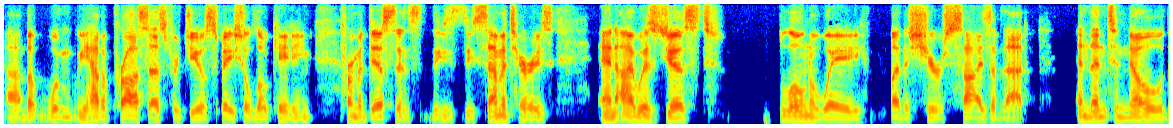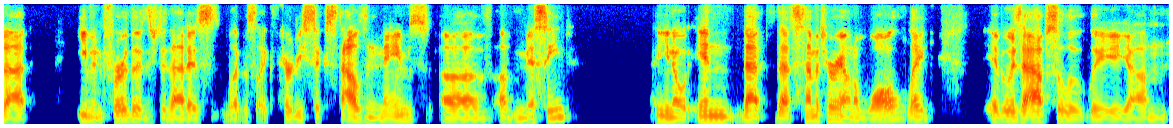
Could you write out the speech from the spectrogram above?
uh, but when we have a process for geospatial locating from a distance these these cemeteries, and I was just blown away by the sheer size of that. And then to know that even further to that is what was like 36,000 names of of missing you know in that that cemetery on a wall like it was absolutely um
